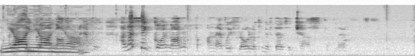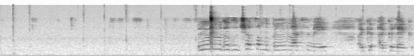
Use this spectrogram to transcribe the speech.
Yawn, Going yawn, off on yawn. every- I'm gonna say going on on every floor looking if there's a chest there. Ooh, there's a chest on the building next to me. I could, I could like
